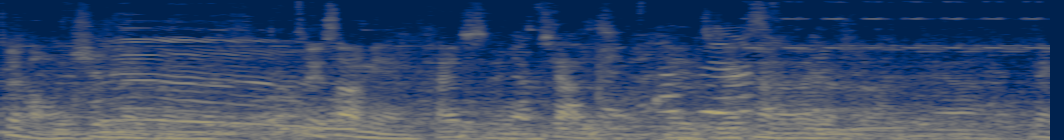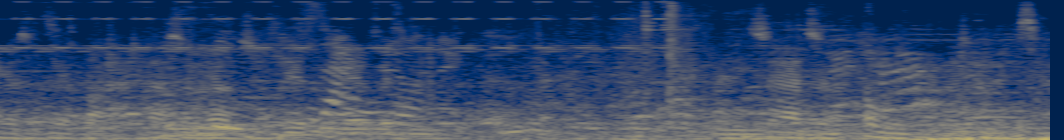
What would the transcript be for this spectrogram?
最好的是那个最上面开始往下的，可以直接看到那个，那个是最棒的，它是要直接那个。现在子动物这样的意思的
